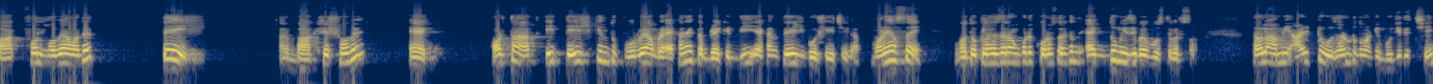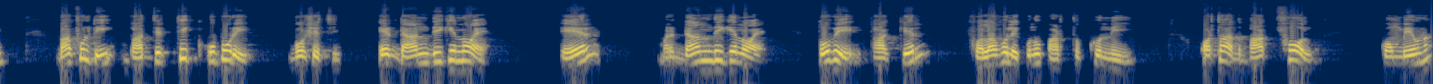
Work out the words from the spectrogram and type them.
ভাগফল হবে আমাদের তেইশ। আর ভাগশেষ হবে এক। অর্থাৎ এই তেইশ কিন্তু পূর্বে আমরা এখানে একটা ব্র্যাকেট দিয়ে এখানে তেইশ বসিয়েছিলাম। মনে আছে? গত ক্লাসে যারা অঙ্কটা করছ তারা কিন্তু একদম ইজি ভাবে বুঝতে পারছ। তাহলে আমি আরেকটু উদাহরণটা তোমাকে বুঝিয়ে দিচ্ছি। ভাগফলটি ভাজ্যের ঠিক উপরে বসেছে। এর ডান দিকে নয়। এর মানে ডান দিকে নয়। তবে ভাগ্যের ফলাফলে কোনো পার্থক্য নেই। অর্থাৎ ভাগফল কমবেও না,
